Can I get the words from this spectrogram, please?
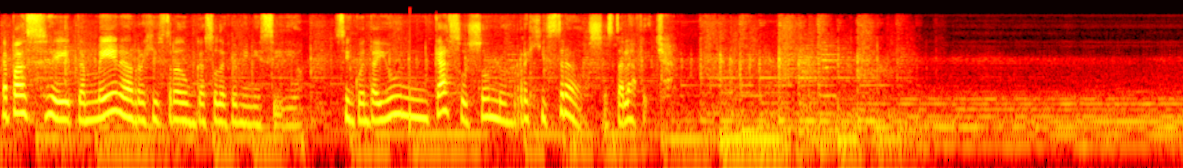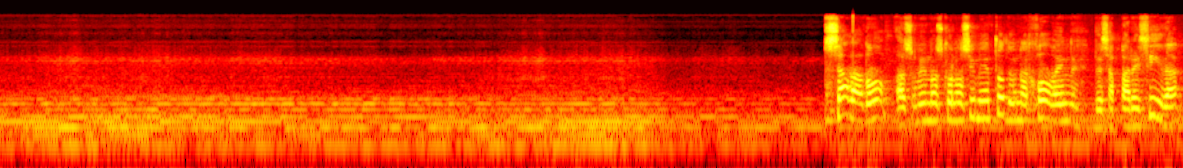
La Paz eh, también ha registrado un caso de feminicidio. 51 casos son los registrados hasta la fecha. Sábado asumimos conocimiento de una joven desaparecida,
